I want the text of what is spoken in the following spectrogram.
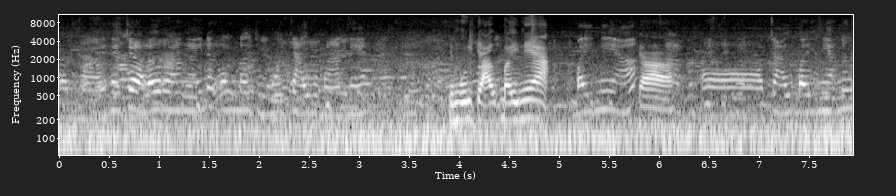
អ៊ំហើយហើយចុះឥឡូវរាល់ថ្ងៃហ្នឹងអ៊ំនៅជាមួយចៅប្រមាណនាក់ជាមួយចៅ3នាក់3នាក់ហ៎ចាអូ ចៅ3នាក់ហ្នឹង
